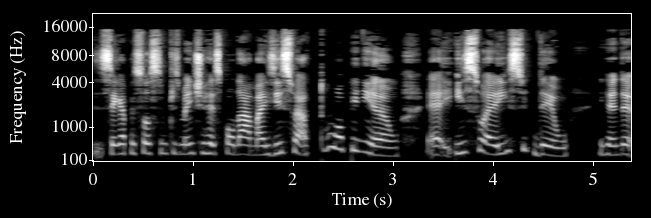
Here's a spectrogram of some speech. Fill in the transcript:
sem a pessoa simplesmente responder, ah, mas isso é a tua opinião, é isso é isso e deu. Entendeu?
